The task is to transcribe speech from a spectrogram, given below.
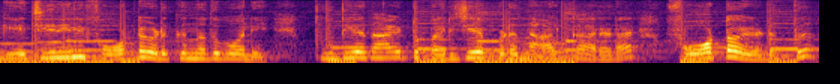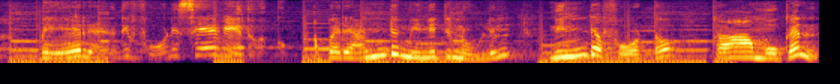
ഗജനിയിൽ ഫോട്ടോ എടുക്കുന്നത് പോലെ പുതിയതായിട്ട് പരിചയപ്പെടുന്ന ആൾക്കാരുടെ ഫോട്ടോ എടുത്ത് പേരെഴുതി ഫോണിൽ സേവ് ചെയ്ത് വെക്കും. അപ്പോൾ രണ്ട് മിനിറ്റിനുള്ളിൽ നിന്റെ ഫോട്ടോ കാമുകൻ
